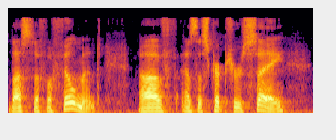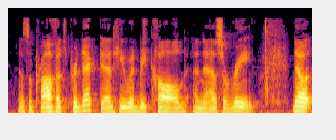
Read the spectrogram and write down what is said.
thus the fulfillment of, as the scriptures say, as the prophets predicted, he would be called a Nazarene. Now,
